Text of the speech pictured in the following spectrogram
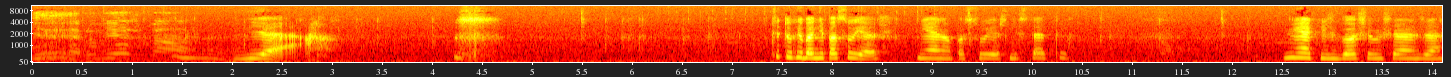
Nie, no wierzba. Yeah. Ty tu chyba nie pasujesz. Nie no, pasujesz niestety. Nie jakiś gościu, myślałem, że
